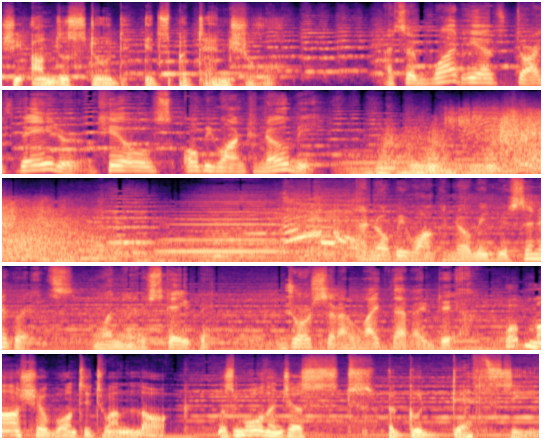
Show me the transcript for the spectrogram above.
she understood its potential. I said, what if Darth Vader kills Obi Wan Kenobi? and Obi-Wan Kenobi disintegrates when they're escaping. George said, I like that idea. What Marcia wanted to unlock was more than just a good death scene.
